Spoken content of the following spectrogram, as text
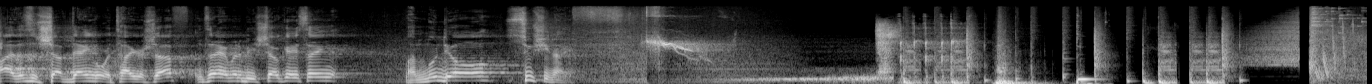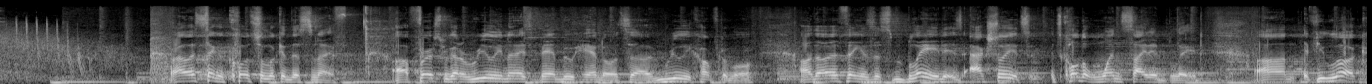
Hi, this is Chef Dangoor with TigerChef, and today I'm going to be showcasing my Mundial sushi knife. All right, let's take a closer look at this knife. Uh, first, we got a really nice bamboo handle. It's uh, really comfortable. Uh, the other thing is this blade is actually, it's, it's called a one-sided blade. Um, if you look,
